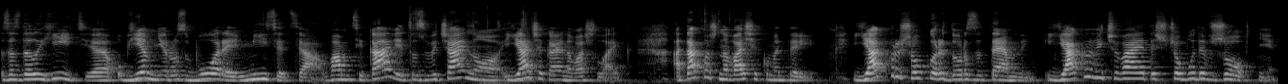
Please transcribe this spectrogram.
заздалегідь е, об'ємні розбори місяця вам цікаві, то звичайно я чекаю на ваш лайк, а також на ваші коментарі. Як пройшов коридор затемнень? Як ви відчуваєте, що буде в жовтні?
